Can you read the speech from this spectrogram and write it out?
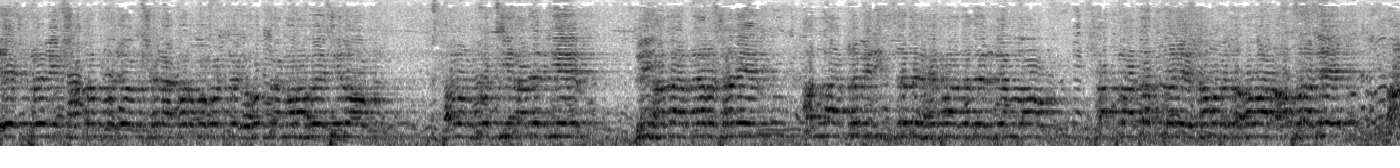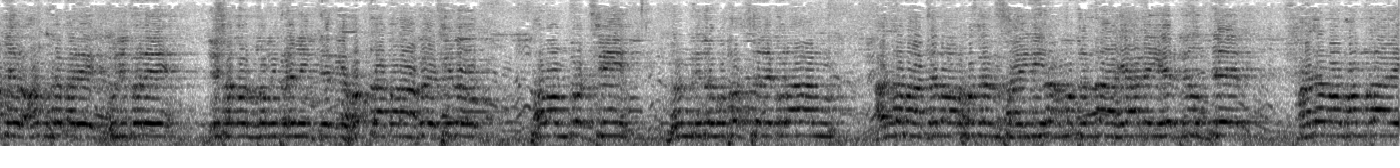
দেশপ্রেমিক সাতান্ন জন সেনা কর্মকর্তাকে হত্যা করা হয়েছিল। স্মরণ করছি তাদেরকে দুই হাজার তেরো সালে আল্লাহ নবীর ইজ্জতের হেফাজতের জন্য সাতলা চত্বরে সমবেত হওয়ার অপরাধে তাদের অন্ধকারে গুলি করে যে সকল নবী প্রেমিকদেরকে হত্যা করা হয়েছিল। স্মরণ করছি মন্দির মুফসরে কোরআন আল্লামা জেলার হোসেন সাইদি রহমতুল্লাহ আলাইহের বিরুদ্ধে সাজানো মামলায়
